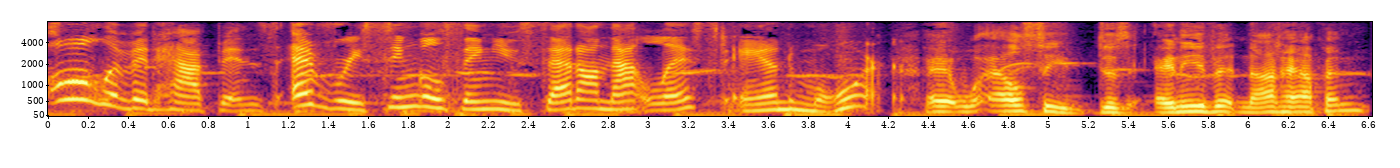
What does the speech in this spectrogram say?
All of it happens. Every single thing you said on that list and more. Eh, well, Elsie, does any of it not happen?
